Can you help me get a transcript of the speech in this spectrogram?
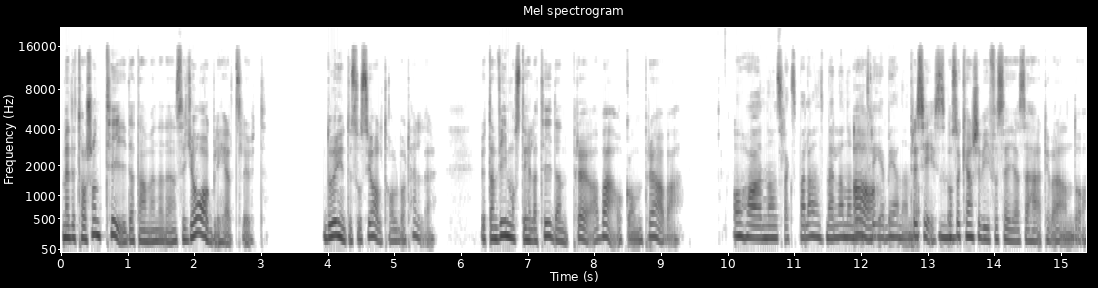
Men det tar sån tid att använda den så jag blir helt slut. Då är det ju inte socialt hållbart heller. Utan vi måste hela tiden pröva och ompröva. Och ha någon slags balans mellan de Ja, där tre benen. Precis, Mm. och så kanske vi får säga så här till varandra, då,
